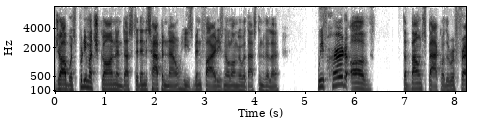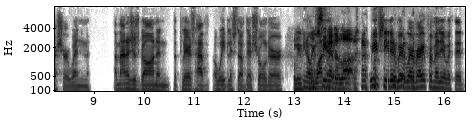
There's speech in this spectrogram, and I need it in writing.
job was pretty much gone and dusted, and it's happened now. He's been fired. He's no longer with Aston Villa. We've heard of the bounce back or the refresher when a manager's gone and the players have a weight lifted off their shoulder. We've, you know, we've seen it a lot. we've seen it. We're, we're very familiar with it.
